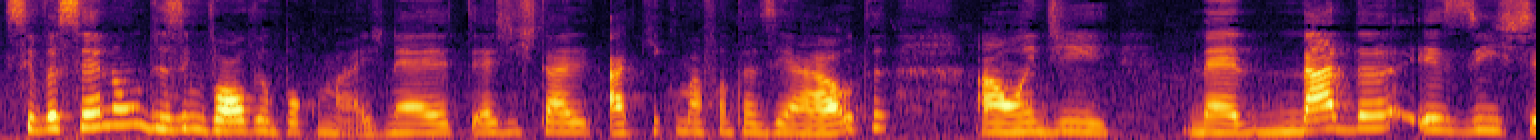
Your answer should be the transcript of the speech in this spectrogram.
se você não desenvolve um pouco mais, né? A gente está aqui com uma fantasia alta, aonde né, nada existe,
